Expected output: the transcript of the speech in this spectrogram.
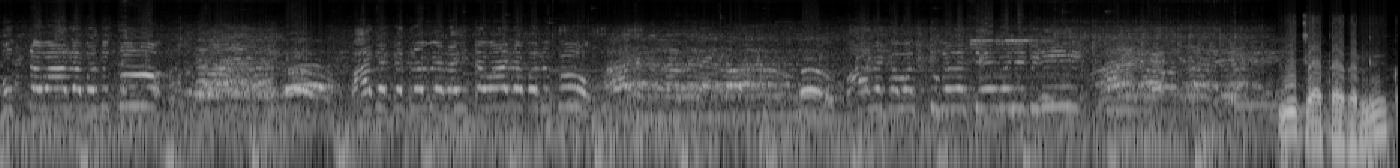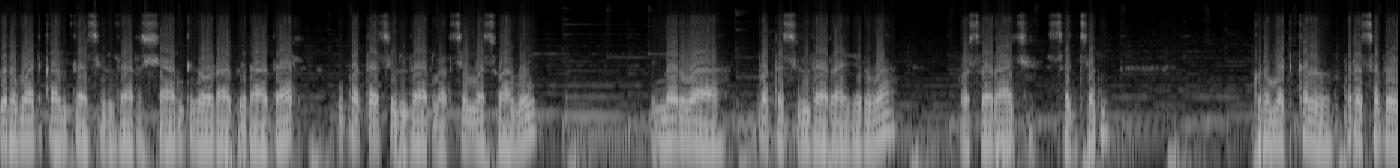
ಮುಕ್ತವಾದ ಬದುಕು. ದ್ರವ್ಯ ರಹಿತವಾದ ಬದುಕು. ಮಾದಕ ವಸ್ತುಗಳ ಸೇವನೆ ಬಿಡಿ. ಈ ಜಾಥಾದಲ್ಲಿ ಗುರುಮಠಕಲ್ ತಹಸೀಲ್ದಾರ್ ಶಾಂತಗೌಡ ಬಿರಾದಾರ್, ಉಪ ತಹಸೀಲ್ದಾರ್ ನರಸಿಂಹಸ್ವಾಮಿ, ಇನ್ನೋರ್ವ ಉಪ ತಹಸೀಲ್ದಾರ್ ಆಗಿರುವ ಬಸವರಾಜ್ ಸಜ್ಜನ್, ಗುರುಮಠಕಲ್ ಪುರಸಭೆ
